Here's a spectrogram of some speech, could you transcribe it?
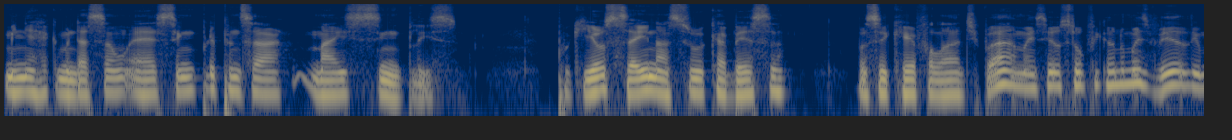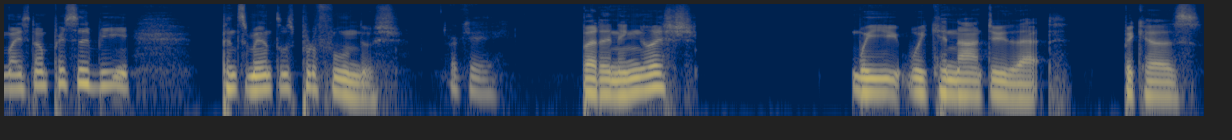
Minha recomendação é sempre pensar mais simples. Porque eu sei na sua cabeça você quer falar tipo, ah, mas eu estou ficando mais velho, mas não percebi pensamentos profundos. Okay. But in English, we we cannot do that because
